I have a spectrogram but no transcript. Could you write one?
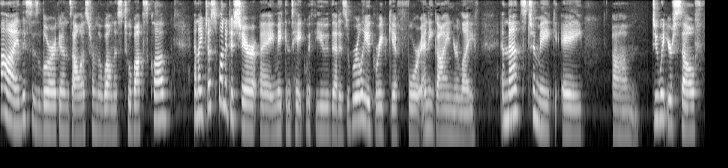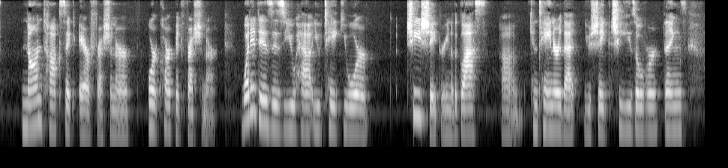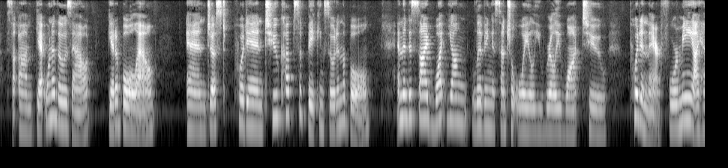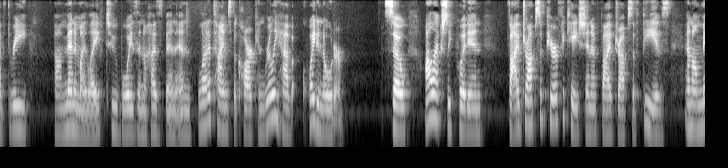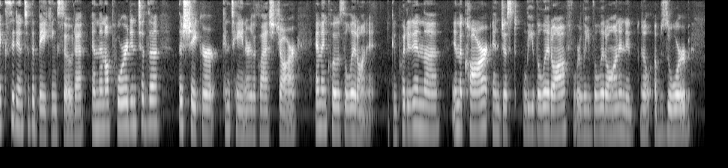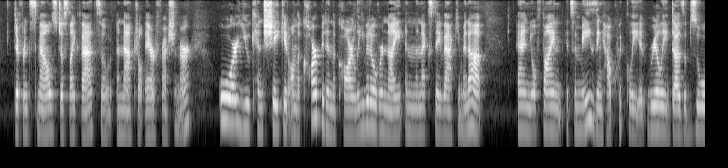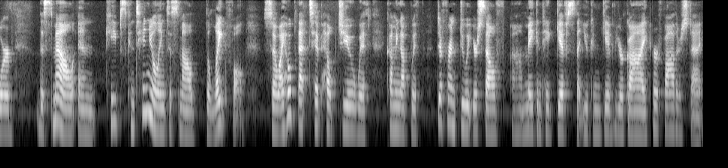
Hi, this is Laura Gonzalez from the Wellness Toolbox Club, and I just wanted to share a make and take with you that is really a great gift for any guy in your life, and that's to make a um, do it yourself non toxic air freshener or carpet freshener. What it is is you have you take your cheese shaker, you know, the glass um, container that you shake cheese over things. So, um, get one of those out get a bowl out and just put in two cups of baking soda in the bowl and then decide what young living essential oil you really want to put in there. For me, I have three uh, men in my life two boys and a husband, and a lot of times the car can really have quite an odor. So I'll actually put in five drops of purification and five drops of thieves, and I'll mix it into the baking soda, and then I'll pour it into the the shaker container, the glass jar, and then close the lid on it. You can put it in the in the car and just leave the lid off or leave the lid on and it, will absorb different smells just like that, so a natural air freshener. Or you can shake it on the carpet in the car, leave it overnight, and then the next day vacuum it up. And you'll find it's amazing how quickly it really does absorb the smell and keeps continuing to smell delightful. So I hope that tip helped you with coming up with different do it yourself um, make and take gifts that you can give your guy for Father's Day.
